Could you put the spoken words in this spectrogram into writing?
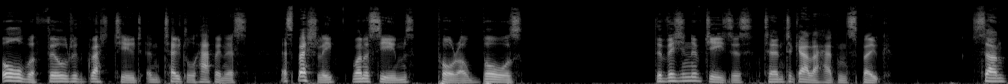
All were filled with gratitude and total happiness, especially, one assumes, poor old Bors. The vision of Jesus turned to Galahad and spoke. Son,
